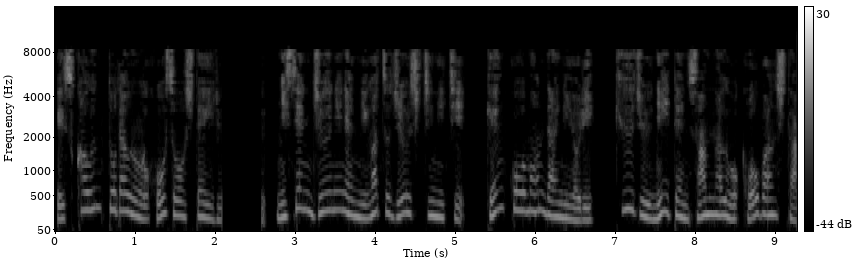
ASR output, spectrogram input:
S カウントダウンを放送している。2012年2月17日、健康問題により92.3 Now を降板した。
